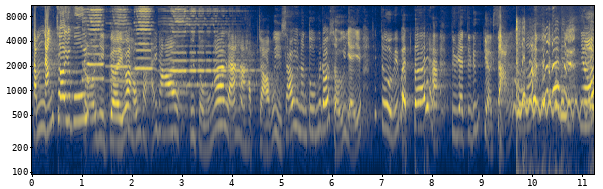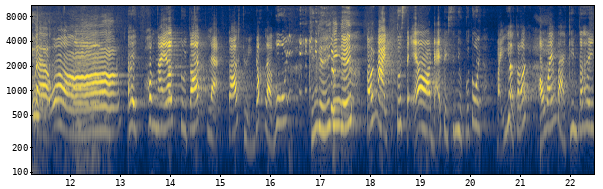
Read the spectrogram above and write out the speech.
Tắm nắng chơi cho vui. Trời ơi gì kỳ quá không phải đâu. Tôi tưởng á là hà học trò của dì Sáu cho nên tôi mới đối xử vậy. Chứ tôi biết bà tới hả Tôi ra tôi đứng chờ sẵn luôn á. Nhớ bà quá à. Ê, hôm nay á, tôi tới là có chuyện rất là vui. Chuyện gì chuyện gì? Tối nay tôi sẽ ờ, đãi tiệc sinh nhật của tôi 7 giờ tối ở quán bà Kim Tơ Hy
